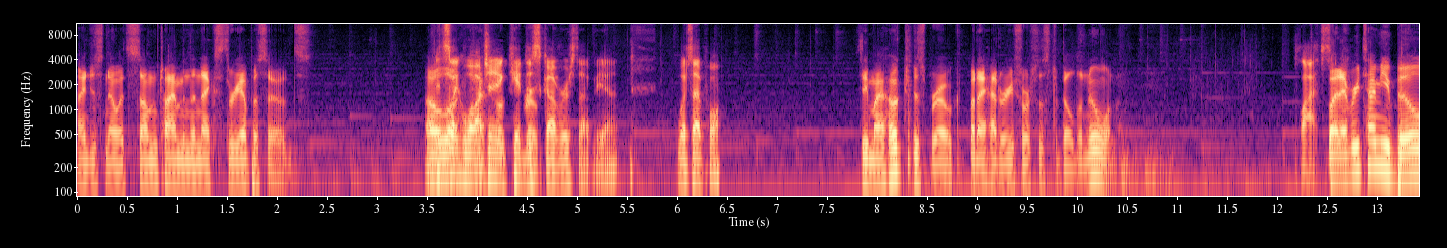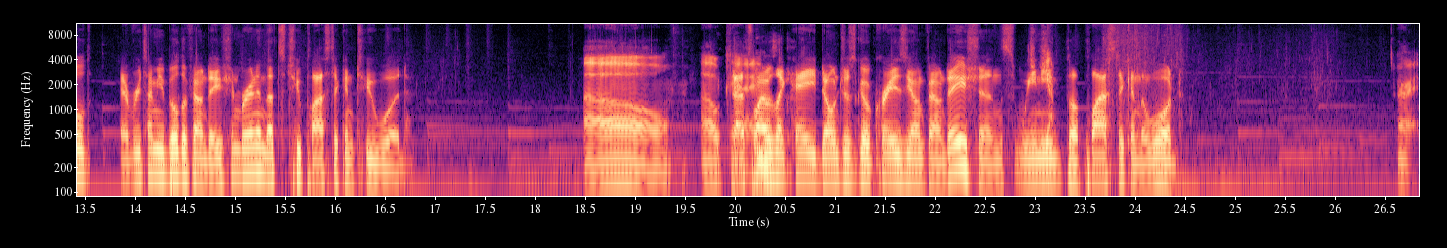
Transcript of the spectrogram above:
I just know it's sometime in the next three episodes. Oh, it's look, like watching a kid broke. discover stuff. Yeah. What's that, Paul? See, my hook just broke, but I had resources to build a new one. Plastic. But every time you build, every time you build a foundation, Brandon, that's two plastic and two wood. oh, okay. That's why I was like, hey, don't just go crazy on foundations. We Yep. need the plastic and the wood. All right.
